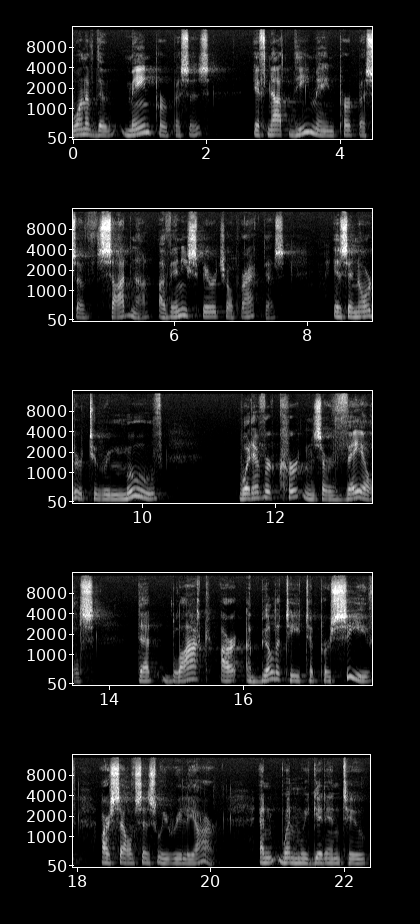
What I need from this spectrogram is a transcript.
one of the main purposes, if not the main purpose of sadhana, of any spiritual practice, is in order to remove whatever curtains or veils that block our ability to perceive ourselves as we really are. And when we get into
